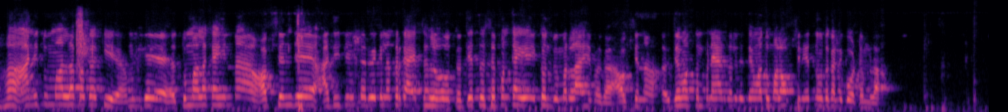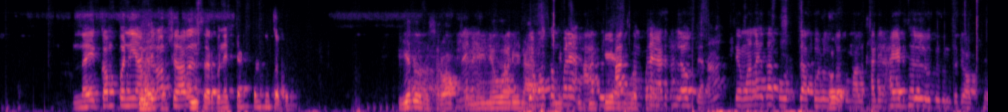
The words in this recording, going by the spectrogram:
हा आणि तुम्हाला बघा की म्हणजे तुम्हाला काहींना ऑप्शन जे आधी जे सर्वे केल्यानंतर गायब झालं होतं ते तसं पण काही कन्झ्युमरला आहे बघा. ऑप्शन जेव्हा कंपनी ऍड झाली होती, तेव्हा तुम्हाला ऑप्शन येत नव्हतं खाली बॉटमला नाही कंपनी आपल्याला ऑप्शन आला ना सर पण एक पाच दिवसापूर्वी येत होतं सर ऑप्शन मी निवडी ना जेव्हा कंपन्या आज आज कंपन्या ऍड झाल्या होत्या ना तेव्हा नाही दाखव दाखवलं होतं तुम्हाला. खाली हाईड झालेलं होतं तुमचं ते ऑप्शन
